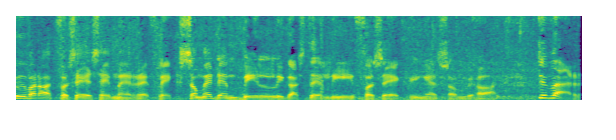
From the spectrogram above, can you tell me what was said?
skulle vara att förse sig med en reflex som är den billigaste livförsäkringen som vi har. Tyvärr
